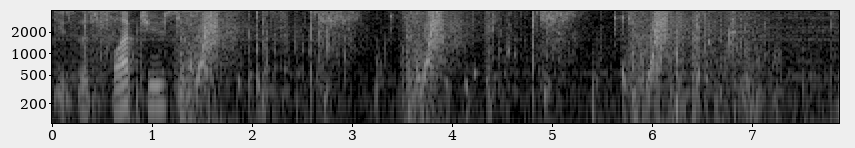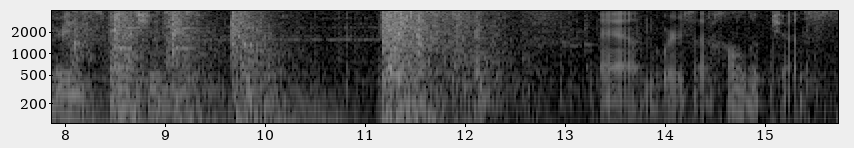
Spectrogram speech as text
Use this slap juice. Carry these splashes. And where's that hollow chest?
